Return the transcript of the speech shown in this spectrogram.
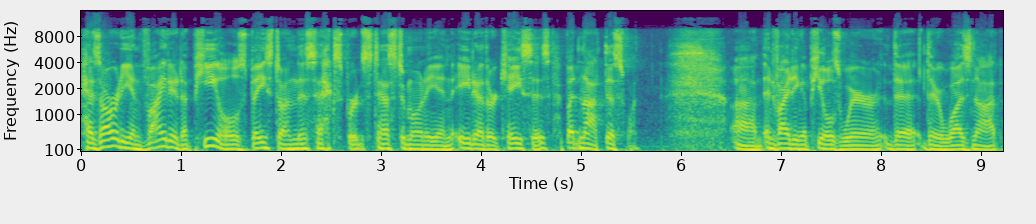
has already invited appeals based on this expert's testimony in eight other cases, but not this one uh, inviting appeals where the, there was not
